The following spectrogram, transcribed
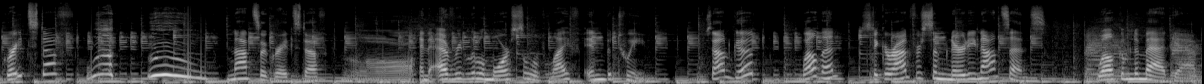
great stuff, Woohoo! not so great stuff, Aw. and every little morsel of life in between. Sound good? Well then, stick around for some nerdy nonsense. Welcome to Mad Gab.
